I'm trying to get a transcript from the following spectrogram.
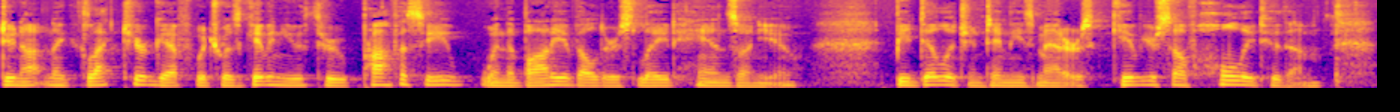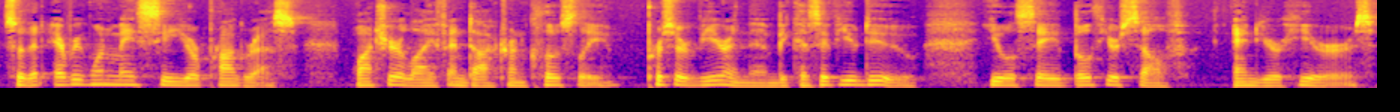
Do not neglect your gift which was given you through prophecy when the body of elders laid hands on you. Be diligent in these matters, give yourself wholly to them, so that everyone may see your progress. Watch your life and doctrine closely. Persevere in them, because if you do, you will save both yourself and your hearers.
